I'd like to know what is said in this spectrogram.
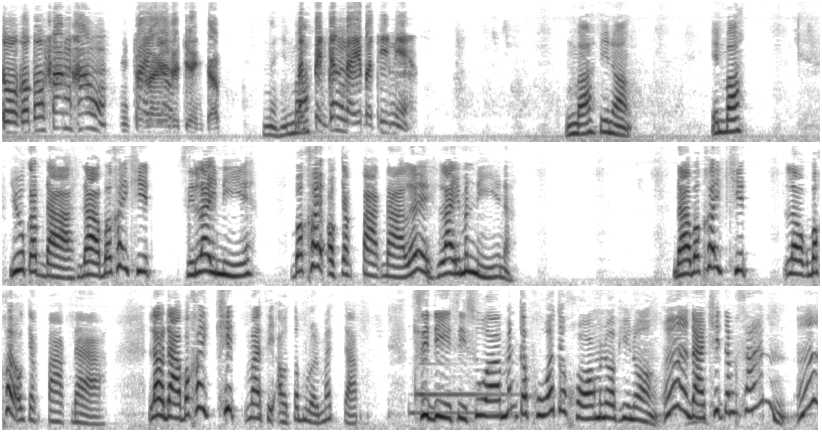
ตัวก็บ่ฟังเฮามีไปอะไรแล้วจะแจ้งครับน่ะเห็นมับ่นเป็นจังไดบัดทีเนี่ยเห็นบ่พี่น้อง เห็นบ่อยู่กับด่าด่าบ่เคยคิดสิไล่หนีบ่เคยออกจากปากด่าเลย ไล่มันหนีน่ะด่าบ่เคยคิด เราบ่เคยออกจากปากด่าแล้วด่าบ่เคยคิดว่าสิเอาตำรวจมาจับสิดีสิซัวมันกับผัวเจ้าของมันว่าพี่น้องเออด่าคิดจังสั้นเออ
